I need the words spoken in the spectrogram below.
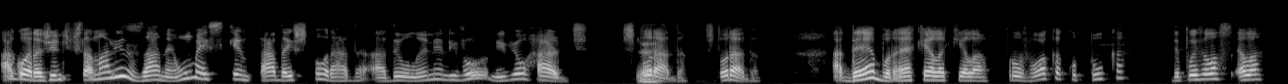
agora a gente precisa analisar, né? Uma é esquentada, é estourada. A Deolane é nível, nível hard, É, estourada, estourada. A Débora é aquela que ela provoca, cutuca, depois ela, ela,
